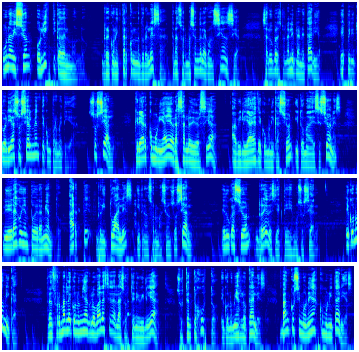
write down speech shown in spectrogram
Una visión holística del mundo. Reconectar con la naturaleza. Transformación de la conciencia. Salud personal y planetaria. Espiritualidad socialmente comprometida. Social. Crear comunidad y abrazar la diversidad. Habilidades de comunicación y toma de decisiones. Liderazgo y empoderamiento. Arte, rituales y transformación social. Educación, redes y activismo social. Económica. Transformar la economía global hacia la sostenibilidad, sustento justo, economías locales, bancos y monedas comunitarias,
